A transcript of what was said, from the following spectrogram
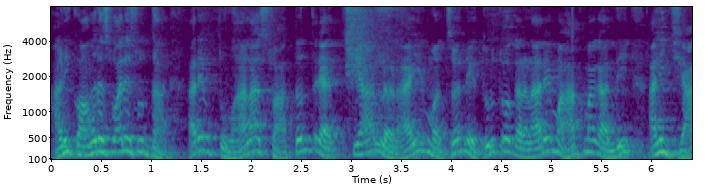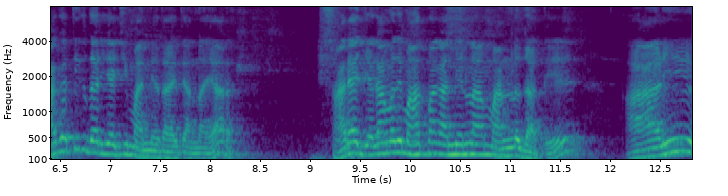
आणि काँग्रेसवाले सुद्धा. अरे तुम्हाला स्वातंत्र्याच्या लढाईमचं नेतृत्व करणारे महात्मा गांधी आणि जागतिक दर्जाची मान्यता आहे त्यांना यार. साऱ्या जगामध्ये महात्मा गांधींना मानलं जाते. आणि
